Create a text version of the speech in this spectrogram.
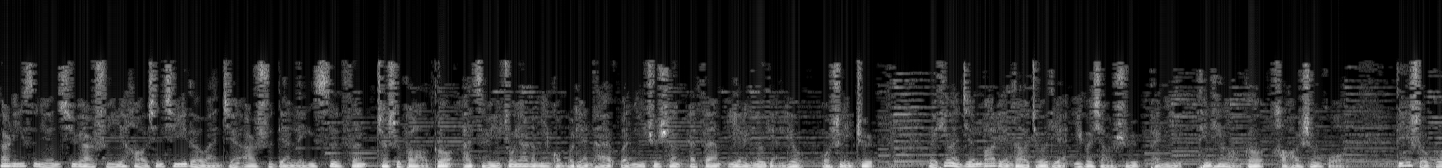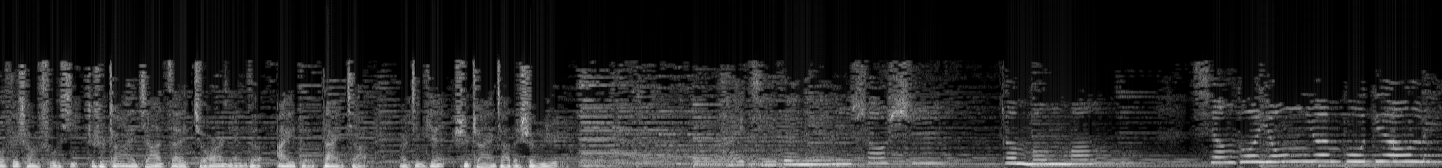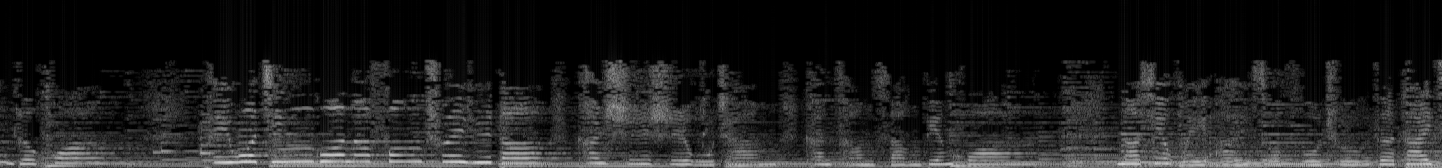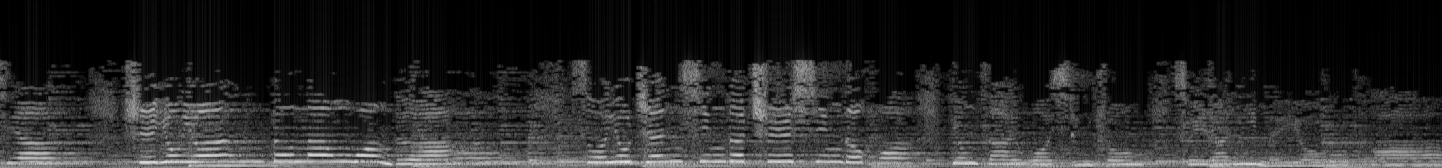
二零一四年七月二十一号星期一的晚间二十点零四分，这是不老歌，来自于中央人民广播电台文艺之声 FM 一零六点六，我是李志。每天晚间八点到九点，一个小时陪你听听老歌，好好生活。第一首歌非常熟悉，这是张艾嘉在九二年的《爱的代价》，而今天是张艾嘉的生日。还记得年少时的梦吗？像朵永远不凋零的花。陪我经过那风吹雨打，看世事无常，看沧桑变化。那些为爱所付出的代价，是永远都难忘的啊！所有真心的、痴心的话，永在我心中，虽然已没有他。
